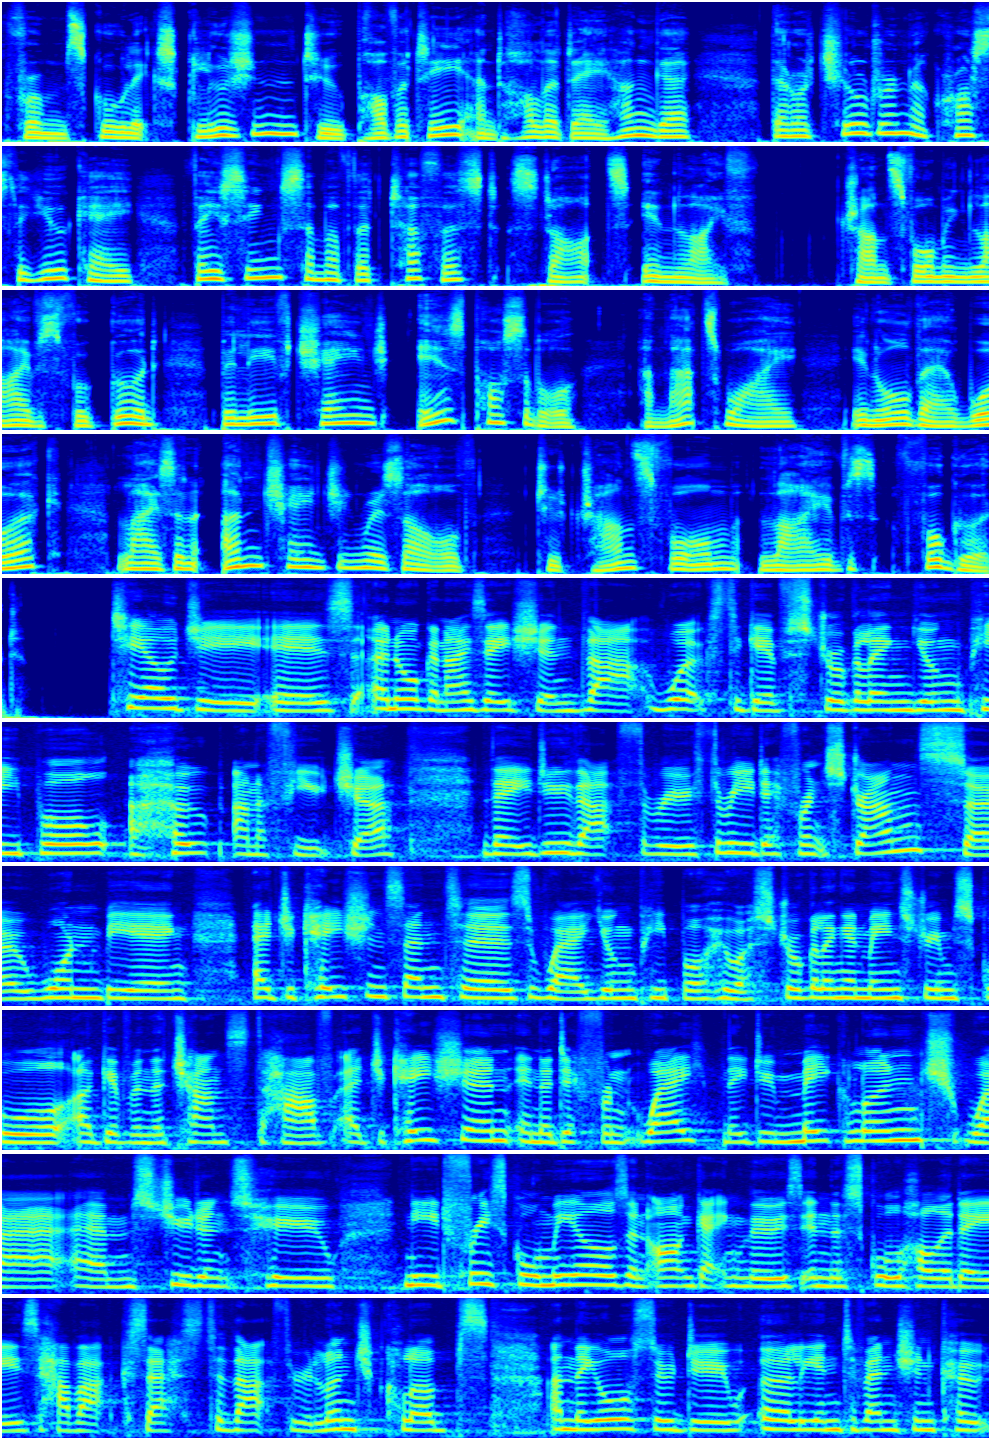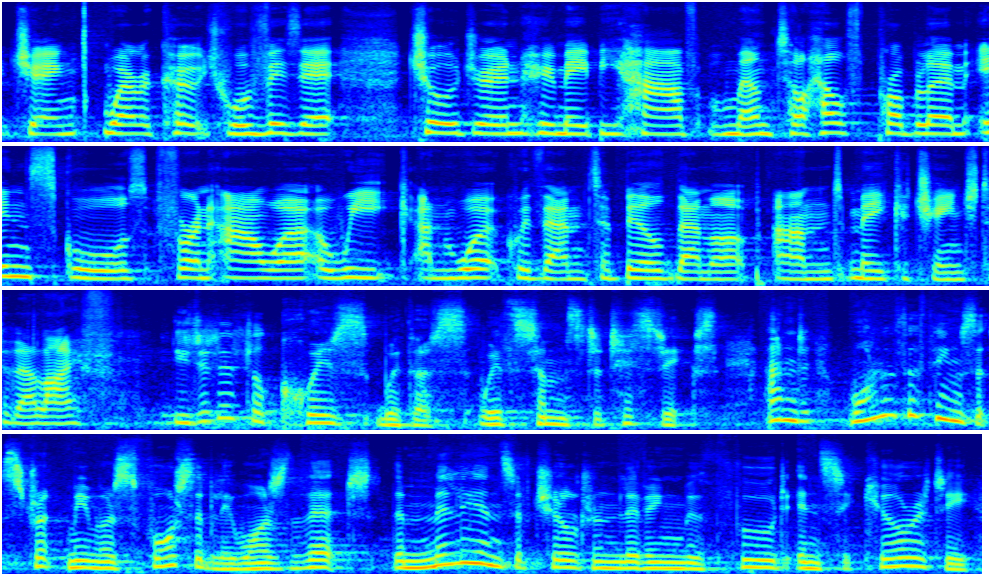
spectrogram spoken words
From school exclusion to poverty and holiday hunger, there are children across the UK facing some of the toughest starts in life. Transforming Lives for Good believe change is possible, and that's why, in all their work, lies an unchanging resolve to transform lives for good. TLG is an organisation that works to give struggling young people a hope and a future. They do that through three different strands. So, one being education centres, where young people who are struggling in mainstream school are given the chance to have education in a different way. They do Make Lunch, where um, students who need free school meals and aren't getting those in the school holidays have access to that through lunch clubs. And they also do early intervention coaching, where a coach will visit children who maybe have a mental health problem in schools for an hour a week and work with them to build them up and make a change to their life. You did a little quiz with us with some statistics. And one of the things that struck me most forcibly was that the millions of children living with food insecurity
